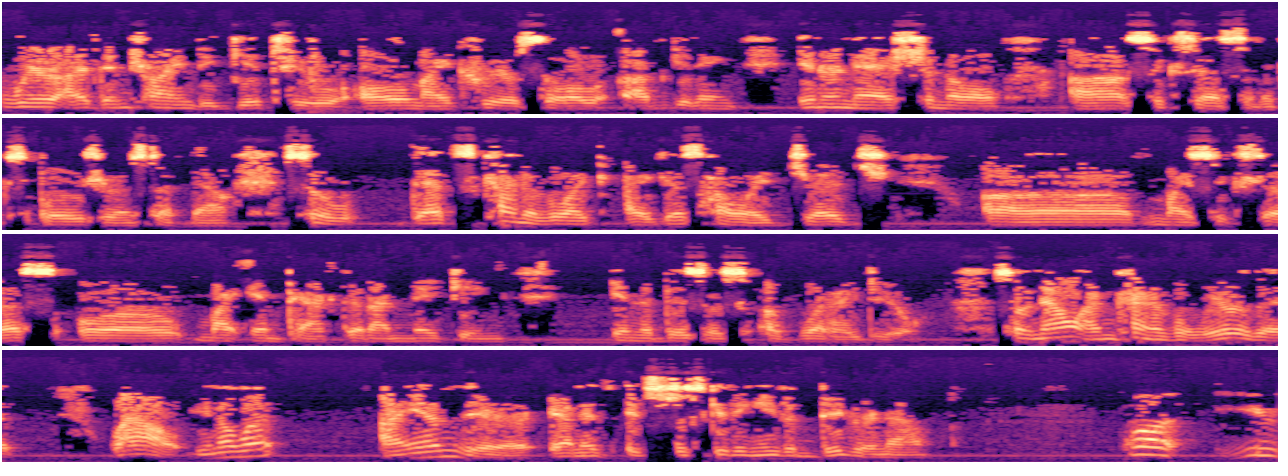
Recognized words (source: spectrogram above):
where I've been trying to get to all my career. So I'm getting international uh, success and exposure and stuff now. So that's kind of like, I guess, how I judge uh, my success or my impact that I'm making in the business of what I do. So now I'm kind of aware that, wow, you know what? I am there, and it, it's just getting even bigger now. Well, you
